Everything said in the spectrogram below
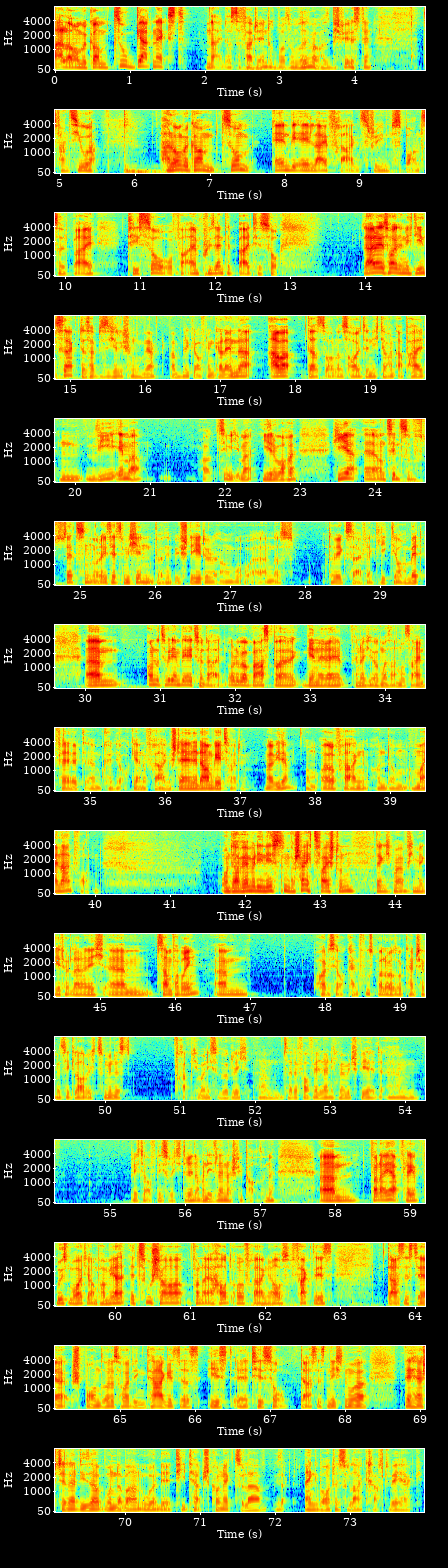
Hallo und willkommen zu Gut Next. Nein, das ist der falsche Intro. Wo sind wir? Wie spät ist denn? 20 Uhr. Hallo und willkommen zum NBA Live-Fragen-Stream, sponsored by Tissot, vor allem presented by Tissot. Leider ist heute nicht Dienstag, das habt ihr sicherlich schon gemerkt beim Blick auf den Kalender, aber das soll uns heute nicht davon abhalten, wie immer, ziemlich immer, jede Woche, hier äh, uns hinzusetzen oder ich setze mich hin, weiß nicht, wie steht oder irgendwo anders unterwegs sei, vielleicht liegt ihr auch im Bett, ähm, und uns über die NBA zu unterhalten oder über Basketball generell. Wenn euch irgendwas anderes einfällt, ähm, könnt ihr auch gerne Fragen stellen, denn darum geht es heute. Mal wieder um eure Fragen und um, um, meine Antworten. Und da werden wir die nächsten, wahrscheinlich zwei Stunden, denke ich mal, viel mehr geht heute leider nicht, ähm, zusammen verbringen. Ähm, heute ist ja auch kein Fußball oder so, kein Champions League, glaube ich zumindest. Fragt mich aber nicht so wirklich, ähm, seit der VfL da nicht mehr mitspielt. Ähm, bin ich da oft nicht so richtig drin, aber nee, ist Länderspielpause. Ne? Ähm, von daher, vielleicht grüßen wir heute ja auch ein paar mehr äh, Zuschauer. Von daher haut eure Fragen raus. Fakt ist, das ist der Sponsor des heutigen Tages, das ist äh, Tissot. Das ist nicht nur der Hersteller dieser wunderbaren Uhr, der T-Touch Connect Solar, wie gesagt, eingebautes Solarkraftwerk.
